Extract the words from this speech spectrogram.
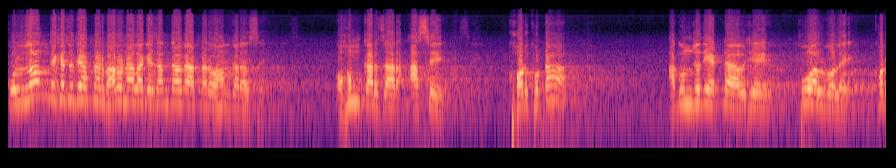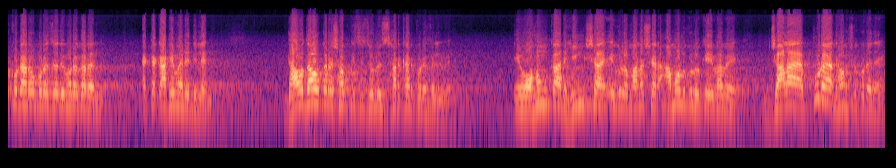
কল্যাণ দেখে যদি আপনার ভালো না লাগে, জানতে হবে আপনার অহংকার আছে। অহংকার যার আছে, খড়খোটা আগুন যদি একটা ওই যে পোয়াল বলে, খড়খোটার উপরে যদি মনে করেন একটা কাঠি মেরে দিলেন, দাও দাও করে সব কিছু জুলুস ছারখার করে ফেলবে। এই অহংকার, হিংসা, এগুলো মানুষের আমলগুলোকে এইভাবে জ্বালায়, পুড়ায় ধ্বংস করে দেয়।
